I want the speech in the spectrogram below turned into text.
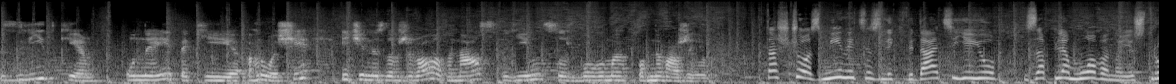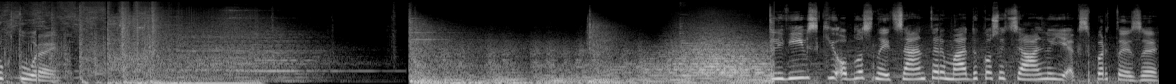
Звідки у неї такі гроші, і чи не зловживала вона своїм службовими повноваженнями. Та що зміниться з ліквідацією заплямованої структури? Львівський обласний центр медико-соціальної експертизи.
